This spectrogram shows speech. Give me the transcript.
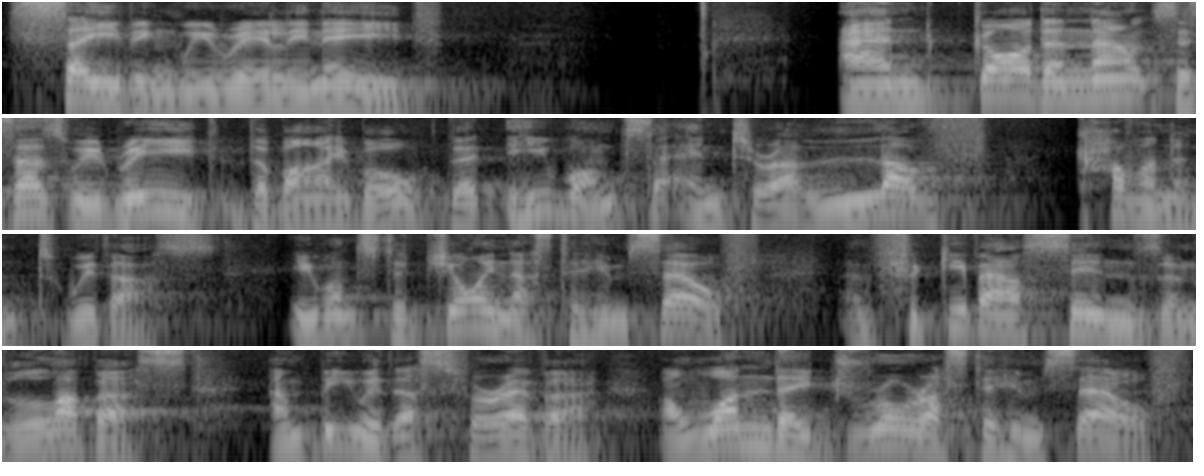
saving we really need. And God announces as we read the Bible that He wants to enter a love covenant with us. He wants to join us to Himself and forgive our sins and love us and be with us forever, and one day draw us to Himself.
